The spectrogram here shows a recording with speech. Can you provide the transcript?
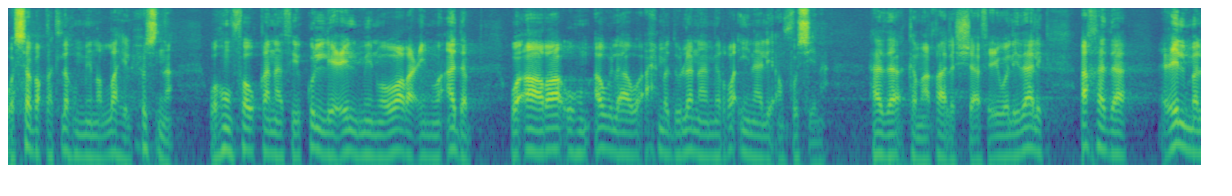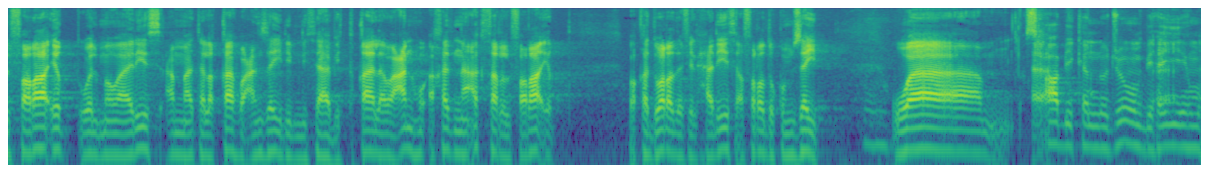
وسبقت لهم من الله الحسنى وهم فوقنا في كل علم وورع وأدب وآراؤهم أولى وأحمد لنا من رأينا لأنفسنا. هذا كما قال الشافعي. ولذلك أخذ علم الفرائض والمواريث عما تلقاه عن زيد بن ثابت. قال وعنه أخذنا أكثر الفرائض. وقد ورد في الحديث أفرضكم زيد. و أصحابي كالنجوم بهيهم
